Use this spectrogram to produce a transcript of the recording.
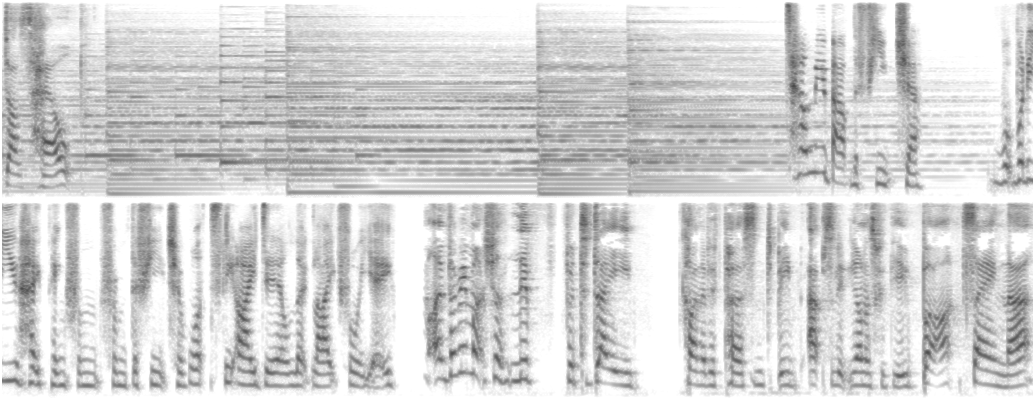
does help. tell me about the future. What, what are you hoping from from the future? What's the ideal look like for you? I'm very much a live for today kind of a person, to be absolutely honest with you. But saying that,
